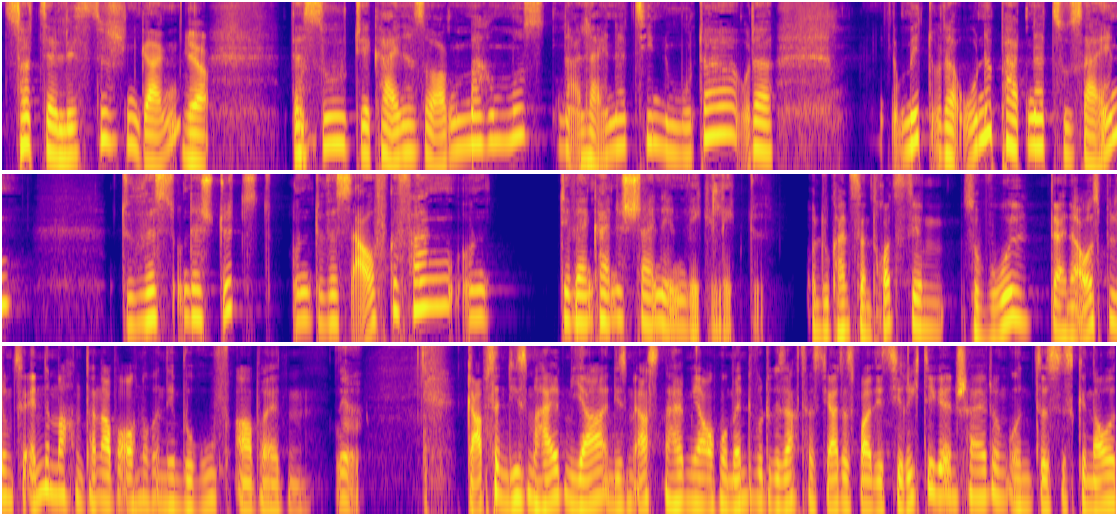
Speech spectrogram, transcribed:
sozialistischen Gang. Ja dass du dir keine Sorgen machen musst, eine alleinerziehende Mutter oder mit oder ohne Partner zu sein. Du wirst unterstützt und du wirst aufgefangen und dir werden keine Steine in den Weg gelegt. Und du kannst dann trotzdem sowohl deine Ausbildung zu Ende machen, dann aber auch noch in dem Beruf arbeiten. Ja. Gab es in diesem halben Jahr, in diesem ersten halben Jahr auch Momente, wo du gesagt hast, ja, das war jetzt die richtige Entscheidung und das ist genau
